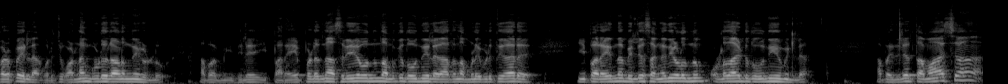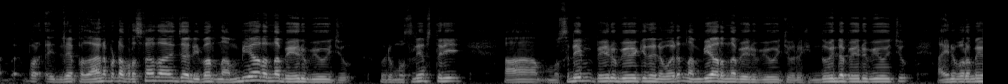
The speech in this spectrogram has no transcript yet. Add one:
കുഴപ്പമില്ല. കുറച്ച് വണ്ണം കൂടുതലാണെന്നേ ഉള്ളൂ. അപ്പം ഇതിൽ ഈ പറയപ്പെടുന്ന അശ്ലീലമൊന്നും നമുക്ക് തോന്നിയില്ല. കാരണം നമ്മൾ ഇവിടുത്തുകാർ ഈ പറയുന്ന വലിയ സംഗതികളൊന്നും ഉള്ളതായിട്ട് തോന്നിയുമില്ല. അപ്പോൾ ഇതിലെ തമാശ ഇതിലെ പ്രധാനപ്പെട്ട പ്രശ്നം എന്താണെന്ന് വെച്ചാൽ ഇവർ നമ്പ്യാർ എന്ന പേര് ഉപയോഗിച്ചു. ഒരു മുസ്ലിം സ്ത്രീ ആ മുസ്ലിം പേര് ഉപയോഗിക്കുന്നതിന് പകരം നമ്പ്യാർ എന്ന പേര് ഉപയോഗിച്ചു. ഒരു ഹിന്ദുവിന്റെ പേര് ഉപയോഗിച്ചു. അതിന് പുറമേ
